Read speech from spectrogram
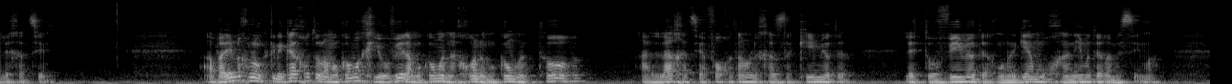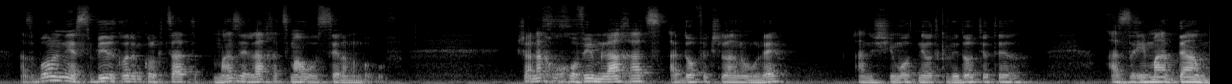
לחצים. אבל אם אנחנו ניקח אותו למקום החיובי, למקום הנכון, למקום הטוב, הלחץ יהפוך אותנו לחזקים יותר, לטובים יותר, אנחנו נגיע מוכנים יותר למשימה. אז בואו אני אסביר קודם כל קצת מה זה לחץ, מה הוא עושה לנו בגוף. כשאנחנו חווים לחץ, הדופק שלנו עולה, הנשימות נהיות כבדות יותר, הזרימת דם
